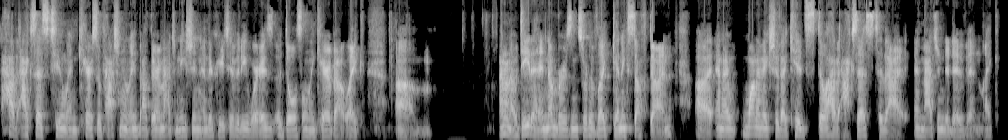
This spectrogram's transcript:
have access to and care so passionately about their imagination and their creativity, whereas adults only care about like, um, I don't know, data and numbers and sort of like getting stuff done. Uh, and I want to make sure that kids still have access to that imaginative and like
